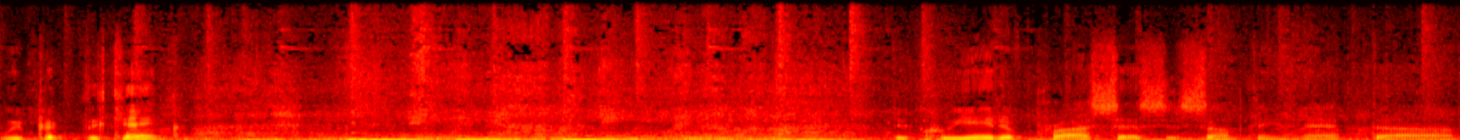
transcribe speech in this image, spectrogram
we picked the king. The creative process is something that um,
